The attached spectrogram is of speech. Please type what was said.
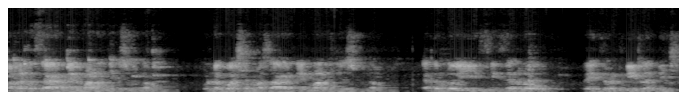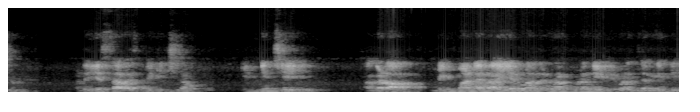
మల్లన్న సాగర్ నిర్మాణం చేసుకున్నాం. కొండపోషమ్మ సాగర్ నిర్మాణం చేసుకున్నాం. గతంలో ఈ సీజన్లో రైతులకు నీళ్ళు అందించినాం. అంటే ఎస్ఆర్ఎస్పీకి ఇచ్చినాం. ఇటు నుంచి అక్కడ మిగ్ మానేరు అయ్యర్ మానేరు వరకు కూడా నీళ్ళు ఇవ్వడం జరిగింది.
